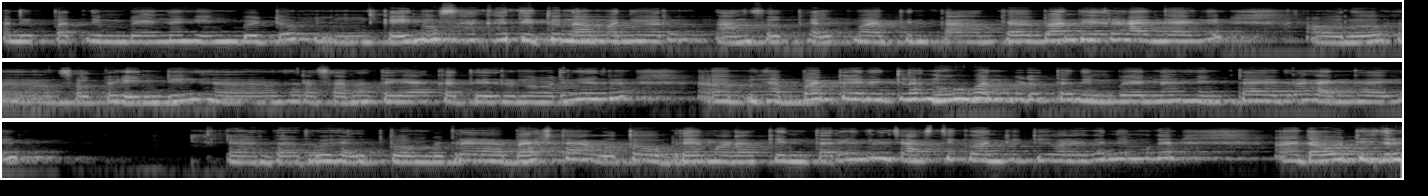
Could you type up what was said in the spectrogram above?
ಒಂದು ಇಪ್ಪತ್ತು ನಿಂಬೆಹಣ್ಣು ಹಿಂಡ್ಬಿಟ್ಟು ಕೈ ಸಾಕತ್ತಿತ್ತು ನಮ್ಮ ಮನೆಯವರು. ನಾನು ಸ್ವಲ್ಪ ಹೆಲ್ಪ್ ಮಾಡ್ತೀನಿ ಅಂತೇಳಿ ಬಂದಿದ್ರೆ. ಹಾಗಾಗಿ ಅವರು ಸ್ವಲ್ಪ ಹಿಂಡಿ ರಸನ ತೆಗಿಯಾಕತ್ತಿದ್ರು ನೋಡಿ. ಅಂದರೆ ಹೆಬ್ಬಟ್ಟು ಏನೈತಿಲ್ಲ, ನೋವು ಬಂದುಬಿಡುತ್ತೆ. ನಿಂಬೆಹಣ್ಣು ಹಿಂಡ್ತಾ ಇದ್ರೆ. ಹಾಗಾಗಿ ಯಾರ್ದಾದ್ರೂ ಹೆಲ್ಪ್ ತೊಗೊಂಡ್ಬಿಟ್ರೆ ಬೆಸ್ಟ್ ಆಗುತ್ತೋ. ಒಬ್ಬರೇ ಮಾಡೋಕ್ಕಿಂತ ರೀ. ಅಂದರೆ ಜಾಸ್ತಿ ಕ್ವಾಂಟಿಟಿ ಒಳಗೆ ನಿಮ್ಗೆ ಡೌಟ್ ಇದ್ರೆ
